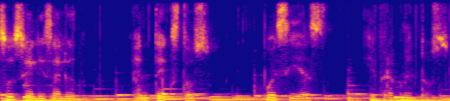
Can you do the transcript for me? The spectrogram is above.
social y salud en textos, poesías y fragmentos.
